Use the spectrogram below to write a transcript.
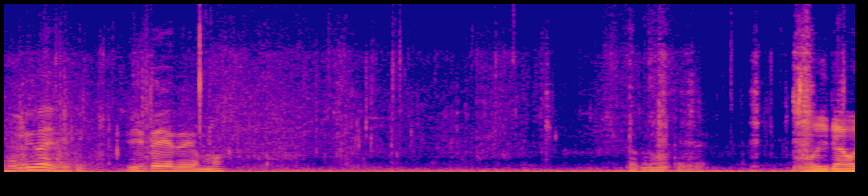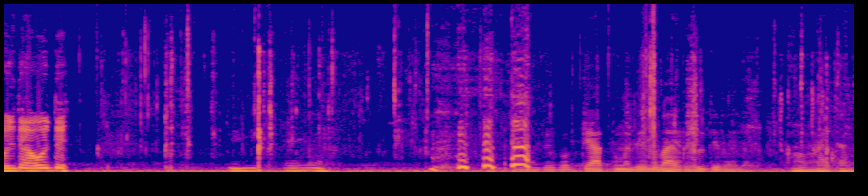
मोरी राहिली ती येते येते अम्मा आवाज दे आवाज दे आवाज दे बघ ते आतमध्ये बाहेर होती पहिला हा, हा, थांब.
